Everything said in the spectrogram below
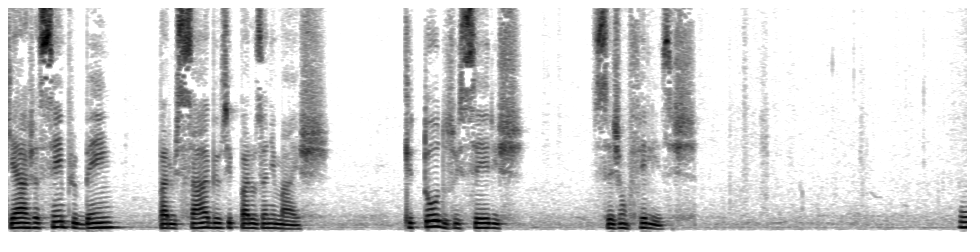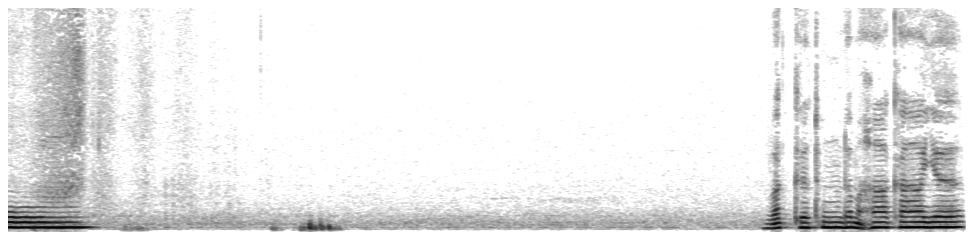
Que haja sempre o bem para os sábios e para os animais. Que todos os seres sejam felizes. Om. Vakratunda Mahakaya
